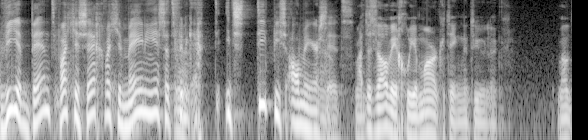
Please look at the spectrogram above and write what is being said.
Wie je bent, wat je zegt, wat je mening is, dat vind ik echt iets typisch Almeers dit. Maar het is wel weer goede marketing natuurlijk. Want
